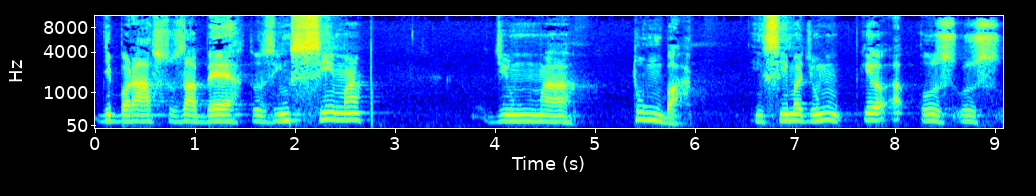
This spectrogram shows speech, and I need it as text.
de braços abertos em cima de uma tumba, em cima de um. que os, os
